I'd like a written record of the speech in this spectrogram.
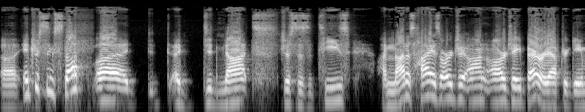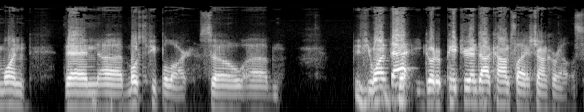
uh, interesting stuff. Uh, I, I did not, just as a tease, I'm not as high as RJ on RJ Barrett after game one than uh, most people are. So um, if you want that, you go to patreon.com slash John Karalis.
